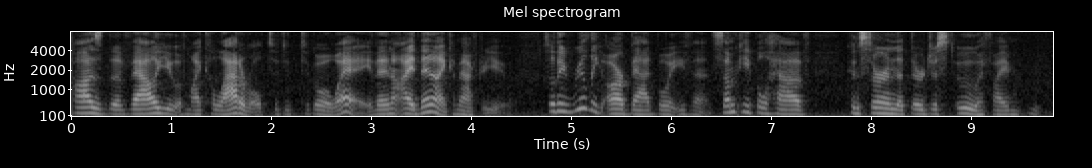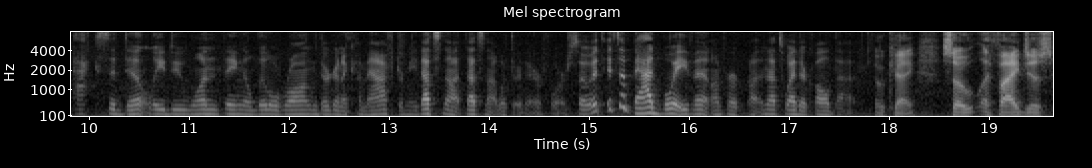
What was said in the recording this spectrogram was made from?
cause the value of my collateral to, to, to go away, then I then I come after you. So they really are bad boy events. Some people have concern that they're just ooh if i accidentally do one thing a little wrong they're going to come after me that's not that's not what they're there for so it, it's a bad boy event on purpose and that's why they're called that okay so if i just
